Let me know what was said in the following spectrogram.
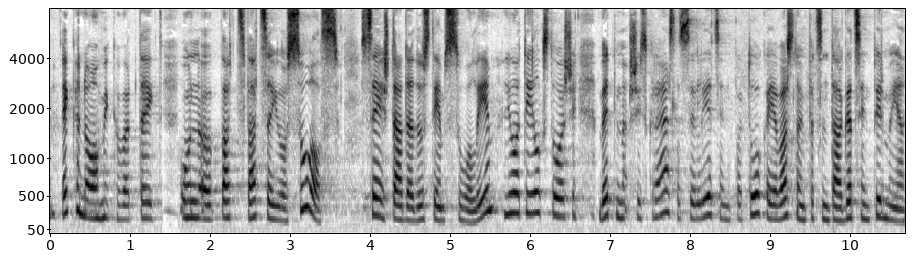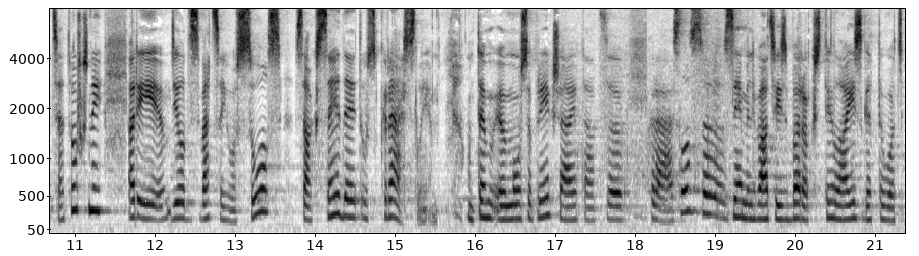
ekonomiku, var teikt. Un uh, pats vecajos solis sēž tādā uz tiem soliem ļoti ilgstoši, bet šis krēsls ir liecina par to, ka jau 18. gadsimta pirmajā ceturksnī arī ģildes vecajos solis sāks sēdēt uz krēsliem. Un te mūsu priekšā ir tāds eh, krēsls, eh, Ziemeļvācijas baroka stilā izgatavots,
